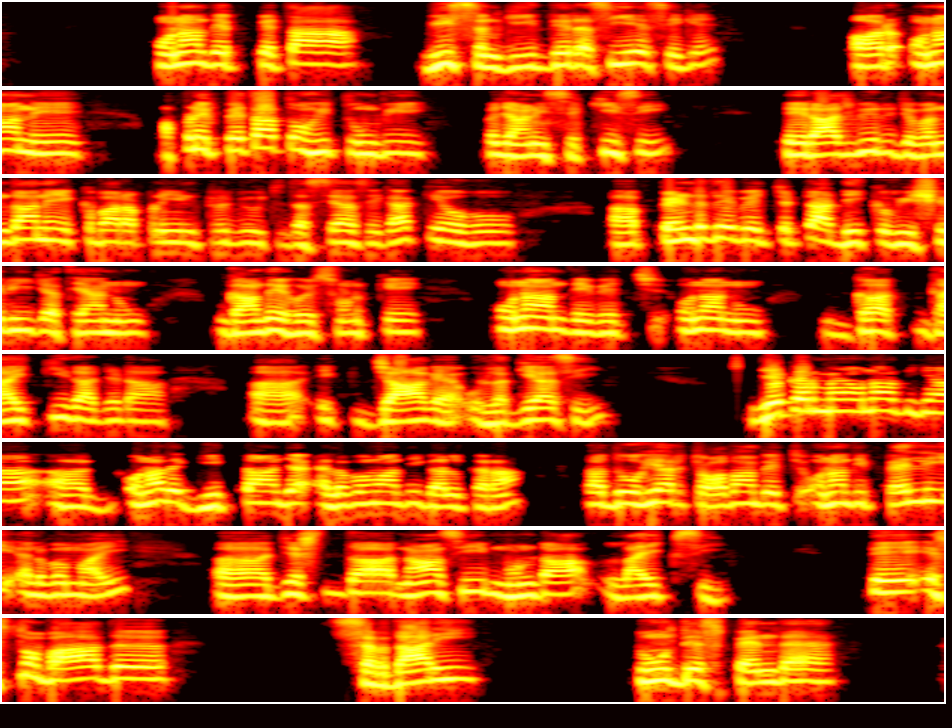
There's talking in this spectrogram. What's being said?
ਉਹਨਾਂ ਦੇ ਪਿਤਾ ਵੀ ਸੰਗੀਤ ਦੇ ਰਸੀਏ ਸੀਗੇ ਔਰ ਉਹਨਾਂ ਨੇ ਆਪਣੇ ਪਿਤਾ ਤੋਂ ਹੀ ਤੂੰਬੀ ਵਜਾਣੀ ਸਿੱਖੀ ਸੀ। ਤੇ ਰਾਜਵੀਰ ਜਵੰਦਾ ਨੇ ਇੱਕ ਵਾਰ ਆਪਣੀ ਇੰਟਰਵਿਊ 'ਚ ਦੱਸਿਆ ਸੀਗਾ ਕਿ ਉਹ ਪਿੰਡ ਦੇ ਵਿੱਚ ਢਾਡੀ ਕਵੀਸ਼ਰੀ ਜਥਿਆਂ ਨੂੰ ਗਾਉਂਦੇ ਹੋਏ ਸੁਣ ਕੇ ਉਹਨਾਂ ਦੇ ਵਿੱਚ, ਉਹਨਾਂ ਨੂੰ ਗਾ- ਗਾਇਕੀ ਦਾ ਜਿਹੜਾ ਇੱਕ ਜਾਗ ਹੈ, ਉਹ ਲੱਗਿਆ ਸੀ। ਜੇਕਰ ਮੈਂ ਉਹਨਾਂ ਦੀਆਂ ਉਹਨਾਂ ਦੇ ਗੀਤਾਂ ਜਾਂ ਐਲਬਮਾਂ ਦੀ ਗੱਲ ਕਰਾਂ, ਤਾਂ 2014 ਵਿੱਚ ਉਹਨਾਂ ਦੀ ਪਹਿਲੀ ਐਲਬਮ ਆਈ ਜਿਸ ਦਾ ਨਾਂ ਸੀ ਮੁੰਡਾ ਲਾਈਕ ਸੀ। ਤੇ ਇਸ ਤੋਂ ਬਾਅਦ ਸਰਦਾਰੀ, ਤੂੰ ਦਿਸ ਪੈਂਦਾ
